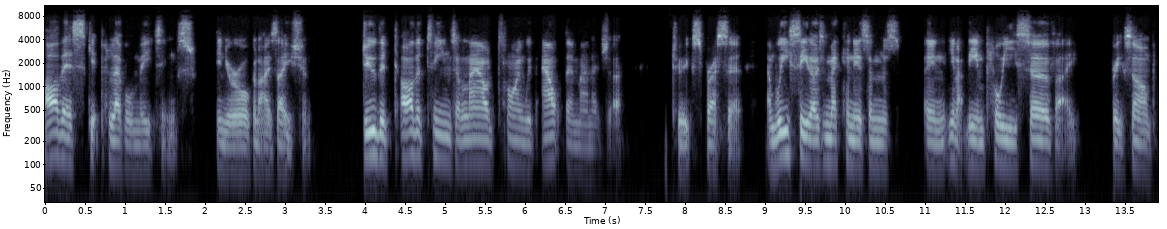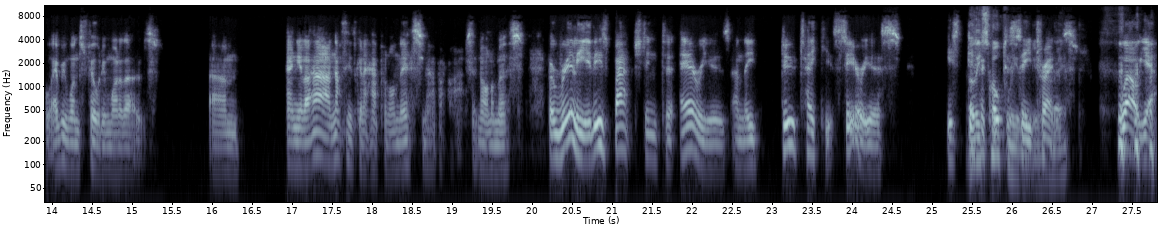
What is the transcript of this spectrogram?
Are there skip level meetings in your organization? Do the are the teams allowed time without their manager to express it? And we see those mechanisms in, you know, the employee survey, for example. Everyone's filled in one of those. Um, and you're like, ah, nothing's going to happen on this. You know, it's anonymous. But really, it is batched into areas, and they do take it serious. It's difficult to see do, trends. Right? Well, yeah.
